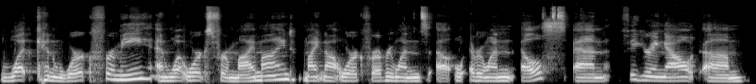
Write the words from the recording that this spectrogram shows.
what can work for me and what works for my mind might not work for everyone's everyone else and figuring out um,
